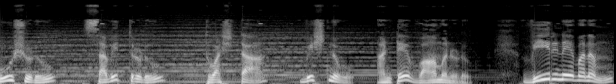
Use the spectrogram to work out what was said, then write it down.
పూషుడు సవిత్రుడు త్వష్ట విష్ణువు అంటే వామనుడు. వీరినే మనం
